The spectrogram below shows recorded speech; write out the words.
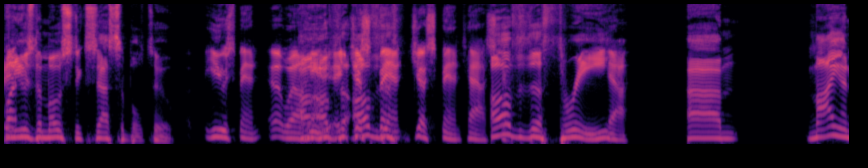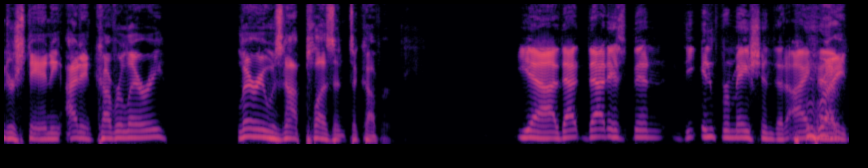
And he was the most accessible, too. he was fan. uh, Well, he, the- just of the- just fantastic. Of the three, yeah, Um, my understanding, I didn't cover Larry. Larry was not pleasant to cover. yeah. That that has been the information that I have Right.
